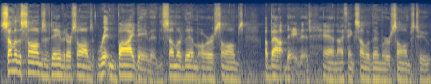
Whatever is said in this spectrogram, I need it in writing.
some of the Psalms of David are Psalms written by David, some of them are Psalms about David, and I think some of them are Psalms to,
